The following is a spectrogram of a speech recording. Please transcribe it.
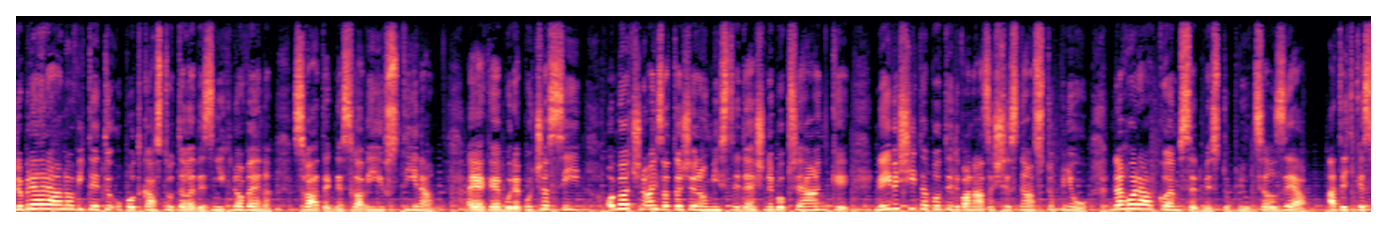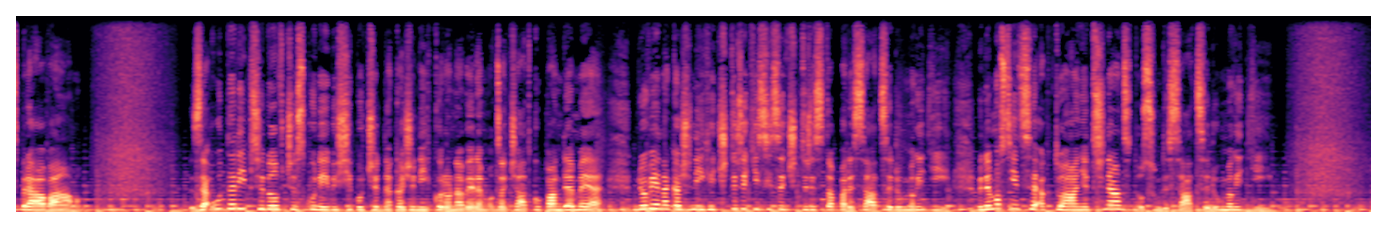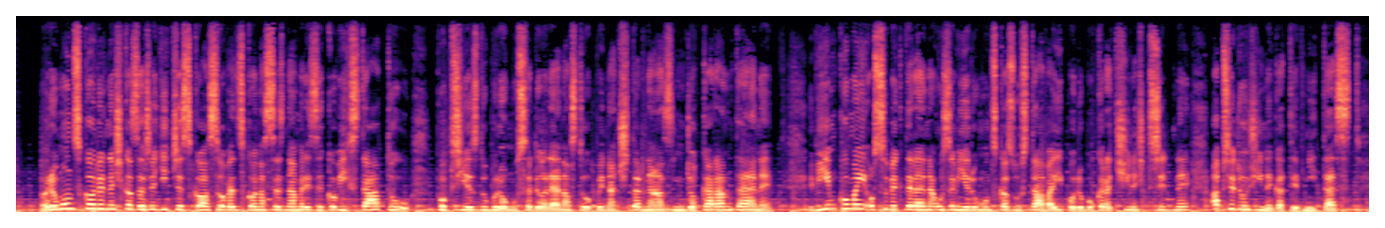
Dobré ráno, vítejte u podcastu televizních novin. Svátek neslaví Justína. A jaké bude počasí? Oblačno až zataženo místy déšť nebo přehánky. Nejvyšší teploty 12 až 16 stupňů, na horách kolem 7 stupňů Celzia. A teď ke zprávám. Za úterý přibyl v Česku nejvyšší počet nakažených koronavirem od začátku pandemie. Nově nakažených je 4457 lidí. V nemocnici je aktuálně 1387 lidí. Rumunsko ode dneška zařadí Česko a Slovensko na seznam rizikových států. Po příjezdu budou muset lidé nastoupit na 14 dní do karantény. Výjimku mají osoby, které na území Rumunska zůstávají po dobu kratší než 3 dny a předloží negativní test.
